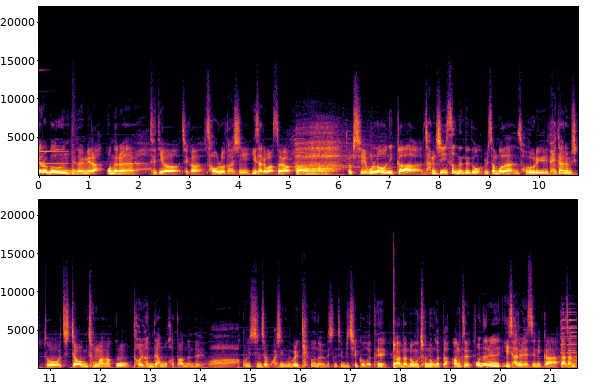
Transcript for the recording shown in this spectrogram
여러분. 민호입니다. 오늘은 드디어 제가 서울로 다시 이사를 왔어요. 아. 역시 올라오니까 잠시 있었는데도 울산보단 서울이 배달 음식도 진짜 엄청 많았고 더 현대 한번 갔다 왔는데 와 거기 진짜 맛있는 거 왜 이렇게 많아요? 진짜 미칠 것 같아. 아 나 너무 촌놈 같다. 아무튼 오늘은 이사를 했으니까 짜장면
